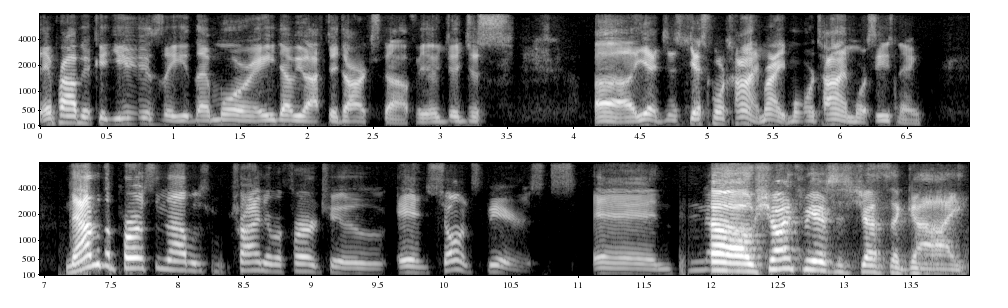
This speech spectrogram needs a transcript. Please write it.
They probably could use the the more AEW after dark stuff. It, it just uh yeah, just just more time, right? More time, more seasoning. Now to the person I was trying to refer to in Shawn Spears, and No, Shawn Spears is just a guy.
